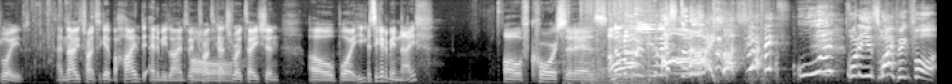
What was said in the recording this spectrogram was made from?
Deployed. And now he's trying to get behind the enemy lines. Maybe trying to catch Oh. rotation. Oh boy, he. Is it going to be a knife? Oh, of course it is. Oh, no, you messed oh it up! My God, what? What are you swiping for?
